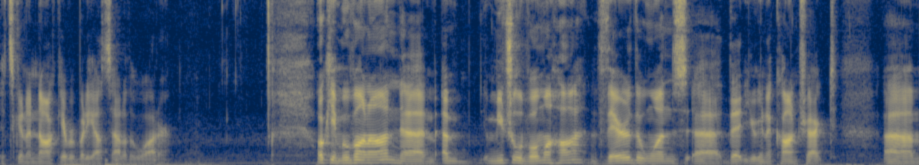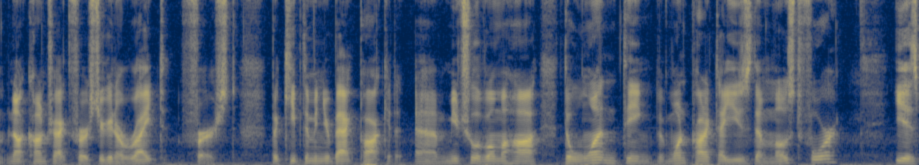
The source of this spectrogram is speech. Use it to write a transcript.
It's going to knock everybody else out of the water. Okay, move on on. Um, um, Mutual of Omaha, they're the ones uh, that you're going to contract, um, not contract first, you're going to write first, but keep them in your back pocket. Um, Mutual of Omaha, the one thing, the one product I use them most for is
